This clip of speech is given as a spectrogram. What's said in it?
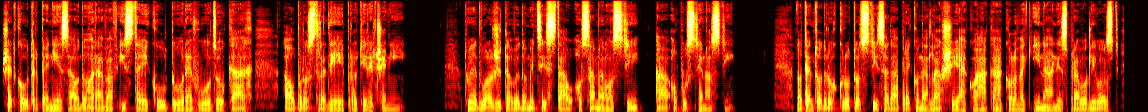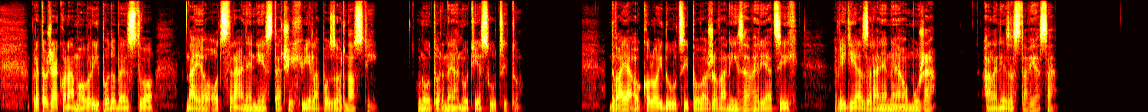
Všetko utrpenie sa odohráva v istej kultúre v úvodzovkách a uprostred jej protirečení. Tu je dôležité uvedomiť si stav osamelosti a opustenosti. No tento druh krutosti sa dá prekonať ľahšie ako akákoľvek iná nespravodlivosť, pretože ako nám hovorí podobenstvo, na jeho odstránenie stačí chvíľa pozornosti, vnútorné hnutie súcitu. Dvaja okoloidúci považovaní za veriacich vidia zraneného muža, ale nezastavia sa.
